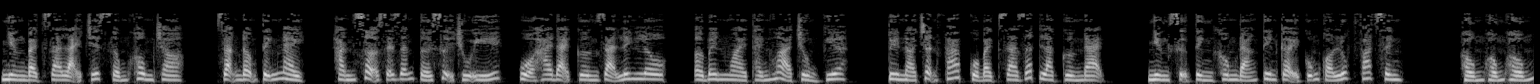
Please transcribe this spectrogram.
nhưng Bạch Gia lại chết sống không cho. Dạng động tĩnh này, hắn sợ sẽ dẫn tới sự chú ý của hai đại cường giả linh lô ở bên ngoài thánh hỏa chủng kia. Tuy nói trận pháp của Bạch Gia rất là cường đại, nhưng sự tình không đáng tin cậy cũng có lúc phát sinh. Hống hống hống,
